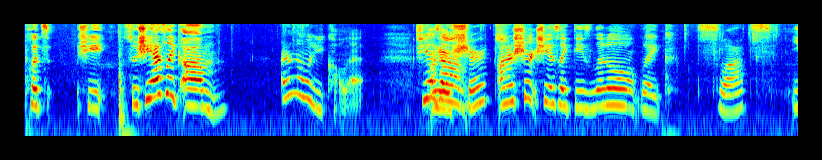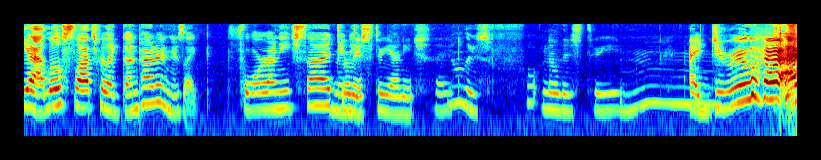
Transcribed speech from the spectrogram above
puts she so she has like um i don't know what do you call that she has On her um, shirt, on her shirt she has like these little like slots. yeah little slots for like gunpowder and there's like four on each side maybe No, there's three on each side. no there's four No, there's three. Mm. I drew her. I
